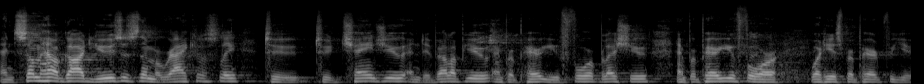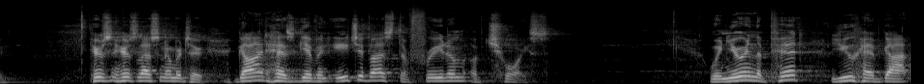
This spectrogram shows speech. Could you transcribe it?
And somehow God uses them miraculously to, to change you and develop you and prepare you for, bless you, and prepare you for what He has prepared for you. Here's, here's lesson number two God has given each of us the freedom of choice. When you're in the pit, you have got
